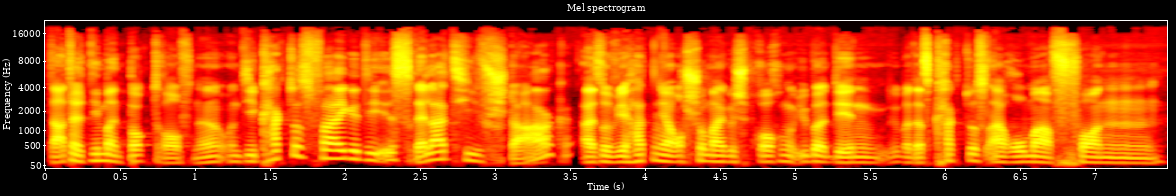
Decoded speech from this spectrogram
da hat halt niemand Bock drauf, ne? Und die Kaktusfeige, die ist relativ stark. Also wir hatten ja auch schon mal gesprochen über den, über das Kaktusaroma von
